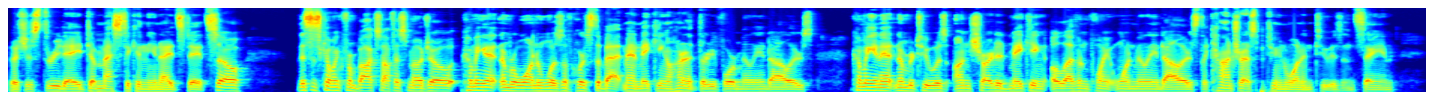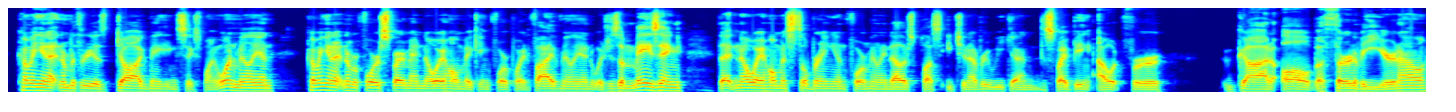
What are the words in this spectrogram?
which is three day domestic in the United States. So, this is coming from Box Office Mojo. Coming in at number one was, of course, The Batman, making $134 million. Coming in at number two was Uncharted, making $11.1 million. The contrast between one and two is insane. Coming in at number three is Dog, making $6.1 million. Coming in at number four is Spider-Man No Way Home, making 4.5 million, which is amazing that No Way Home is still bringing in $4 million plus each and every weekend, despite being out for, God, all a third of a year now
